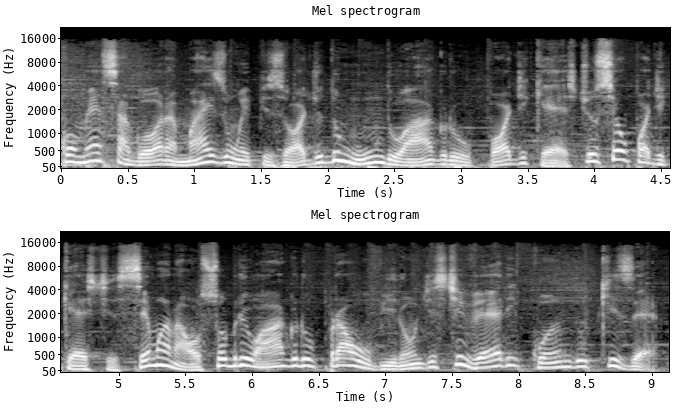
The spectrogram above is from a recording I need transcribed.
Começa agora mais um episódio do Mundo Agro Podcast, o seu podcast semanal sobre o agro para ouvir onde estiver e quando quiser.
